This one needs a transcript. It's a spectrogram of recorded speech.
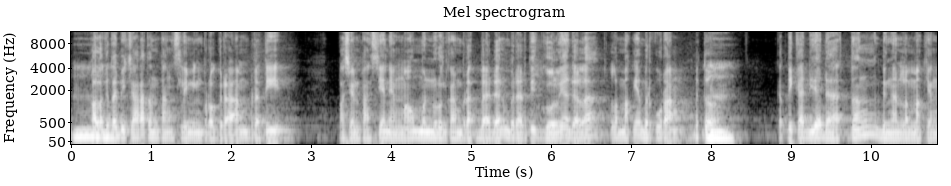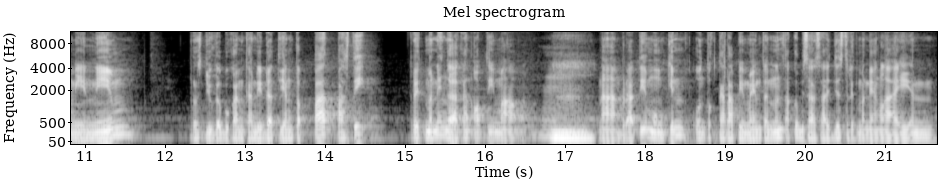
Kalau kita bicara tentang slimming program, berarti pasien-pasien yang mau menurunkan berat badan berarti goalnya adalah lemaknya berkurang. Betul. Ketika dia datang dengan lemak yang minim, terus juga bukan kandidat yang tepat, pasti treatmentnya nggak akan optimal. Nah, berarti mungkin untuk terapi maintenance aku bisa suggest treatment yang lain.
